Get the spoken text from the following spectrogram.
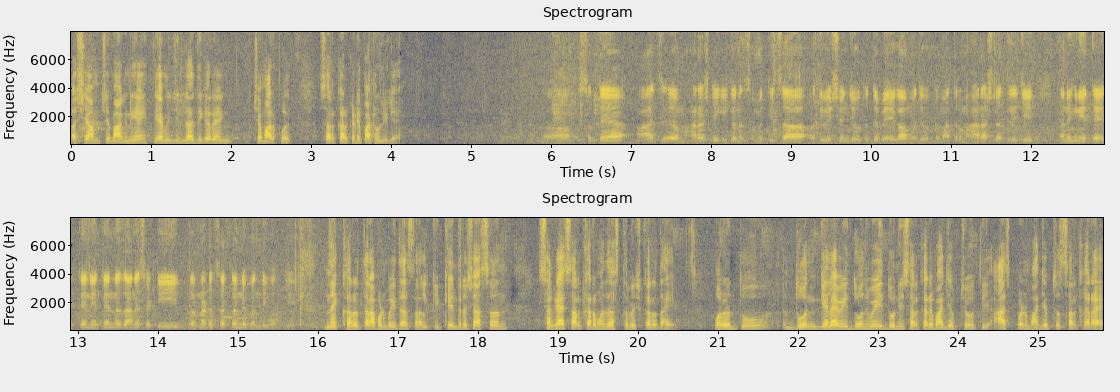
अशी आमची मागणी आहे. ती आम्ही जिल्हाधिकाऱ्यांच्या मार्फत सरकारकडे पाठवलेली आहे. सध्या आज महाराष्ट्र एकीकरण समितीचा अधिवेशन जे होतं ते बेळगावमध्ये होतं. मात्र महाराष्ट्रातले जे अनेक नेते आहेत त्या नेत्यांना जाण्यासाठी कर्नाटक सरकारने बंदी घातली नाही खरं तर आपण बघितलं असाल की केंद्र शासन सगळ्या सरकारमध्ये हस्तक्षेप करत आहे. परंतु दोन गेल्यावेळी दोन वेळी दोन्ही सरकारे भाजपची होती. आज पण भाजपचं सरकार आहे.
